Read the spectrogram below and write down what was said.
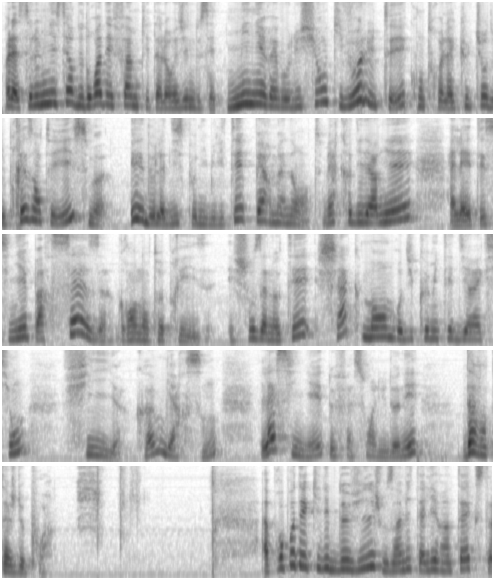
Voilà, c'est le ministère du droit des femmes qui est à l'origine de cette mini-révolution qui veut lutter contre la culture du présentéisme et de la disponibilité permanente. Mercredi dernier, elle a été signée par 16 grandes entreprises. Et chose à noter, chaque membre du comité de direction, fille comme garçon, l'a signée de façon à lui donner davantage de poids. À propos d'équilibre de vie, je vous invite à lire un texte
